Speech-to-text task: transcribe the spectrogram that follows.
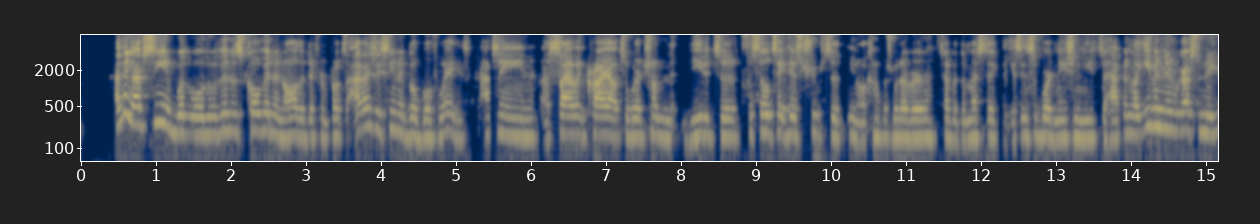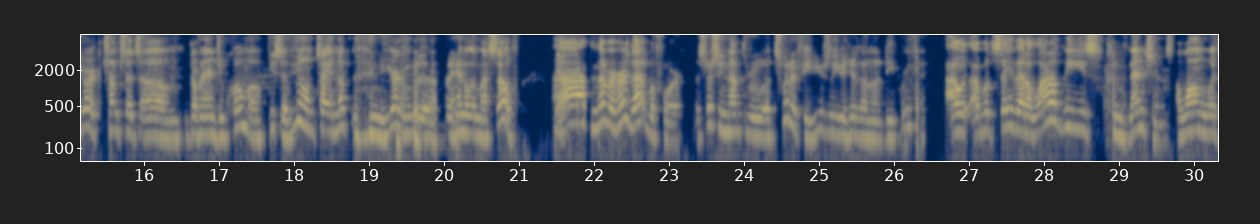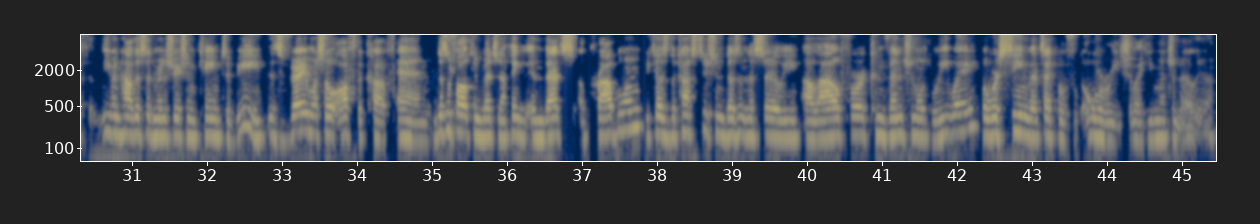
I think I've seen with within this COVID and all the different protests. I've actually seen it go both ways. I've seen a silent cry out to where Trump needed to facilitate his troops to, you know, accomplish whatever type of domestic, I guess, insubordination needs to happen. Like even in regards to New York, Trump said to um, Governor Andrew Cuomo, he said, "If you don't tighten up in New York, I'm gonna, I'm gonna handle it myself." Yeah. I've never heard that before, especially not through a Twitter feed. Usually you hear that on a debriefing. I, w- I would say that a lot of these conventions, along with even how this administration came to be, is very much so off the cuff and doesn't follow convention. I think, and that's a problem because the Constitution doesn't necessarily allow for conventional leeway, but we're seeing that type of overreach, like you mentioned earlier.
